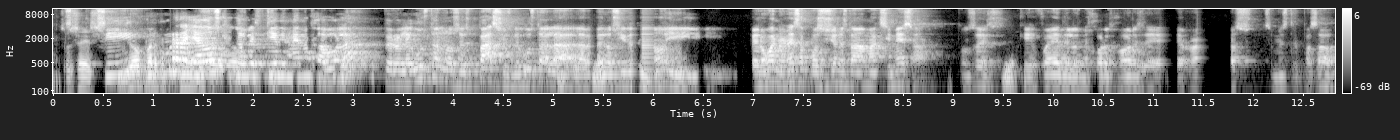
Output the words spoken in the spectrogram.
Entonces, sí, yo un Rayados que tal vez tiene menos la bola, pero le gustan los espacios, le gusta la, la velocidad, ¿no? Y, pero bueno, en esa posición estaba Maxi Mesa, entonces, que fue de los mejores jugadores de, el semestre pasado.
